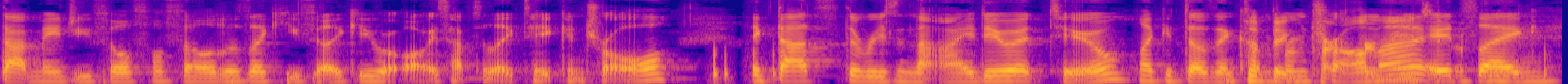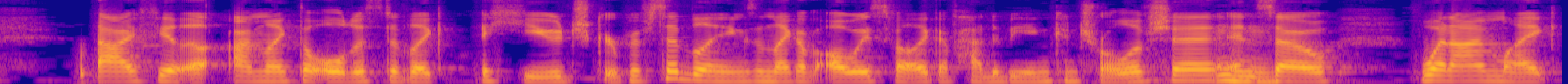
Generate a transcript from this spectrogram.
that made you feel fulfilled was like you feel like you always have to like take control. Like that's the reason that I do it too. Like it doesn't It's come from part for me, trauma. It's like Mhm. I feel I'm like the oldest of like a huge group of siblings, and like I've always felt like I've had to be in control of shit. And Mhm. so when I'm like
